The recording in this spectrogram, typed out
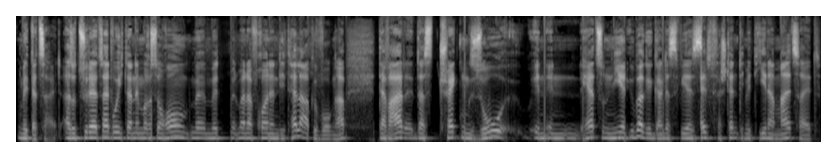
mit der Zeit. Also zu der Zeit, wo ich dann im Restaurant mit, mit mit meiner Freundin die Teller abgewogen habe, da war das Tracken so in, in Herz und Nieren übergegangen, dass wir es selbstverständlich mit jeder Mahlzeit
